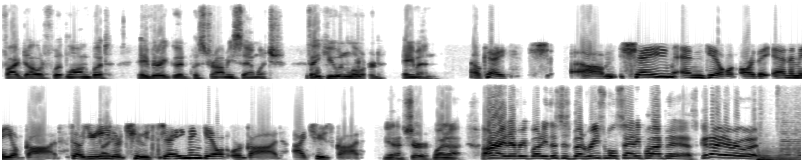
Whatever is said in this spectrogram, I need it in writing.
$5 foot long, but a very good pastrami sandwich. Thank you and Lord. Amen. Okay. Um, shame and guilt are the enemy of God. So you either choose shame and guilt or God. I choose God. Yeah, sure. Why not? All right, everybody. This has been Reasonable Sanity Podcast. Good night, everyone.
